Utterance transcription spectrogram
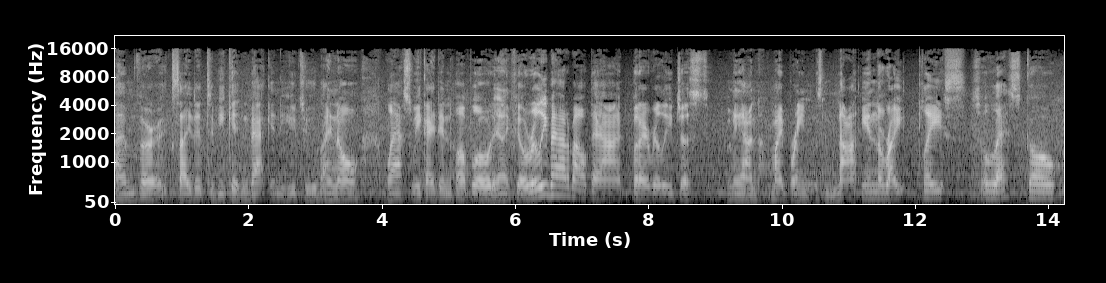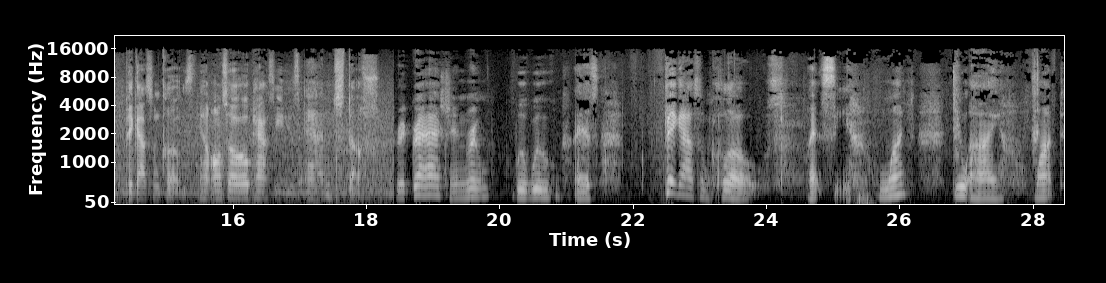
I'm very excited to be getting back into YouTube. I know last week I didn't upload and I feel really bad about that. But I really just, man, my brain was not in the right place. So let's go pick out some clothes. And also passies and stuff. Regression room. Woo woo. Let's pick out some clothes. Let's see. What do I want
